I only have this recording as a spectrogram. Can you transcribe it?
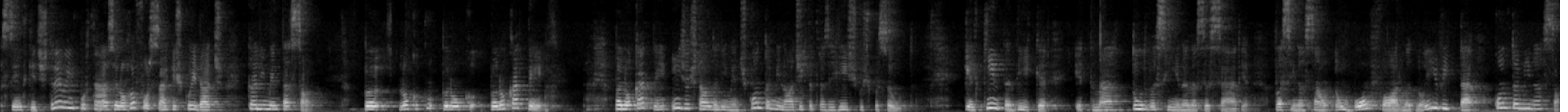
sendo que é de extrema importância não reforçar os cuidados com a alimentação para não, para não, para não ter Panocar tem ingestão de alimentos contaminados que trazem riscos para a saúde. A quinta dica é tomar tudo vacina necessária. Vacinação é uma boa forma de não evitar contaminação.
